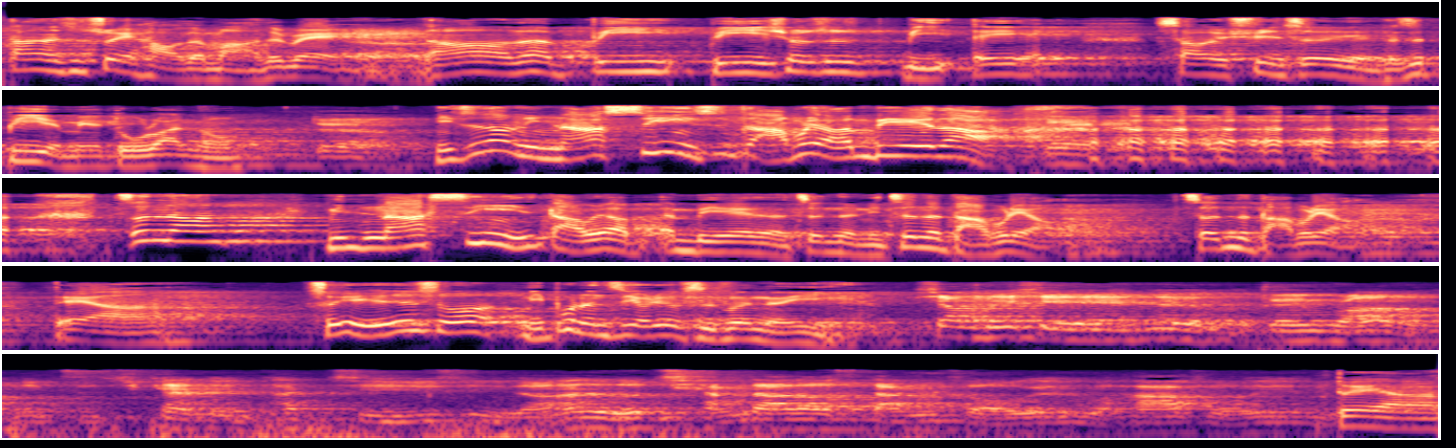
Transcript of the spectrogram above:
当然是最好的嘛，对不对？然后那 B B 就是比 A 稍微逊色一点，可是 B 也没多乱哦。对啊。你知道你拿 C 你是打不了 NBA 的。对。真的啊，你拿 C 你是打不了 NBA 的，真的，你真的打不了，真的打不了。对啊。所以也就是说，你不能只有六十分而已。像那些那个 Jaylen Brown，你只去看的，他其实就是你知道，他那时候强大到斯坦福跟什么哈佛那些，对啊，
